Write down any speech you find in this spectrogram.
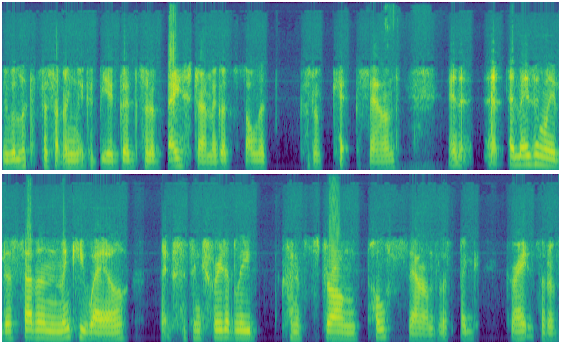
we were looking for something that could be a good sort of bass drum, a good solid sort of kick sound. And it, amazingly, the southern minke whale makes this incredibly kind of strong pulse sound, this big, great sort of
